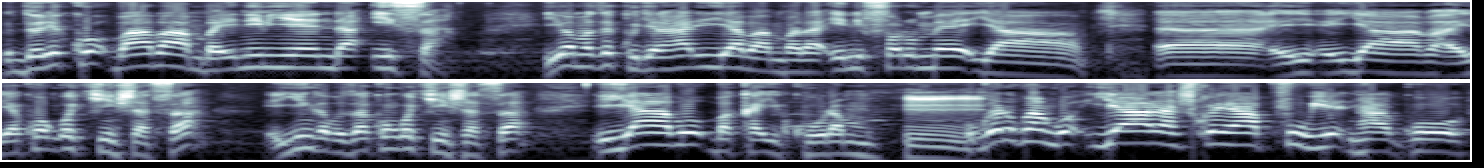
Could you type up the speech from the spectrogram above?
Dore ko baba bambaye n'imyenda isa. Iyo bamaze kugera hariya bambara iniforume ya, eh, ya, ya kongo kinshasa y'ingabo za kongo kinshasa iyabo bakayikuramo ubwo ni ukuvuga ngo yarashwe yapfuye ntago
